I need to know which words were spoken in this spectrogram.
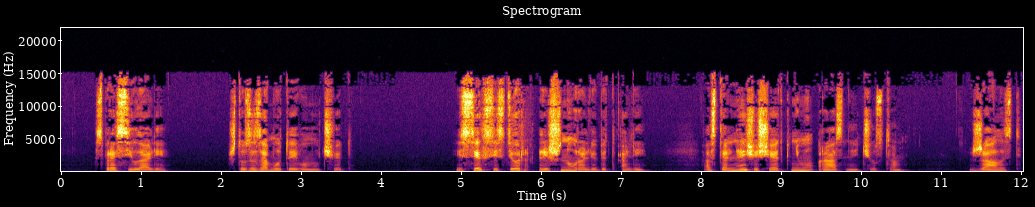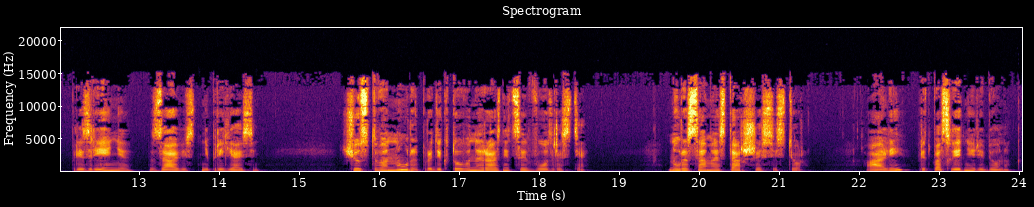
— спросила Али. «Что за забота его мучает?» Из всех сестер лишь Нура любит Али. Остальные ощущают к нему разные чувства. Жалость, презрение, зависть, неприязнь. Чувства Нуры продиктованы разницей в возрасте. Нура самая старшая сестер — а Али — предпоследний ребенок.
